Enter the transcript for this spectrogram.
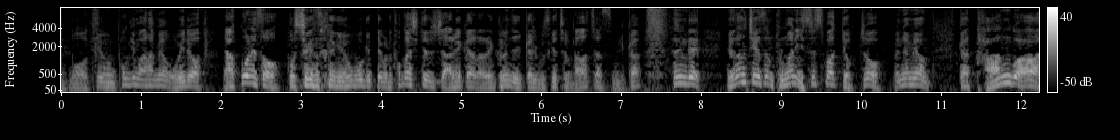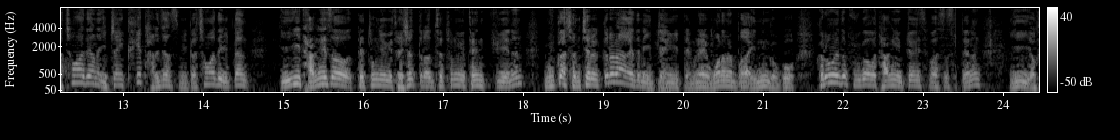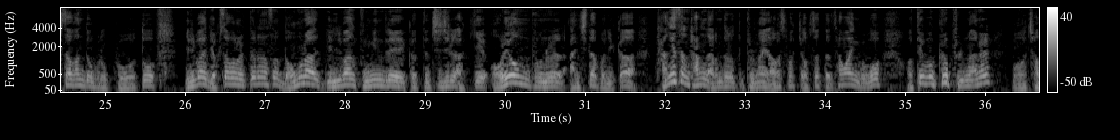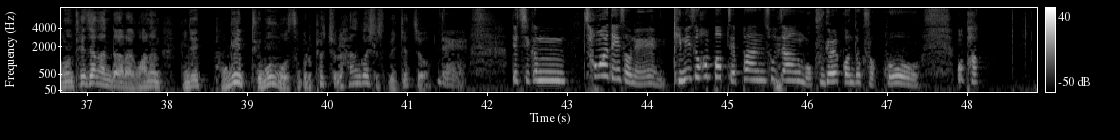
뭐 어떻게 보면 포기만 하면 오히려 야권에서 보수적인 성향의 후보기 때문에 통과시켜 주지 않을까라는 그런 얘기까지 우스갯처럼 나왔지 않습니까? 사실 근데 여당 측에서는 불만이 있을 수밖에 없죠. 왜냐하면 그러니까 당과 청와대와는 입장이 크게 다르지 않습니까? 청와대 일단 이 당에서 대통령이 되셨더라도 대통령이 된 뒤에는 국가 전체를 끌어나가야 되는 입장이기 때문에 원하는 바가 있는 거고 그럼에도 불구하고 당의 입장에서 봤었을 때는 이 역사관도 그렇고 또 일반 역사관을 떠나서 너무나 일반 국민들의 그 어떤 지지를 얻기 어려운 분을 앉히다 보니까 당에서는 당 나름대로 또 불만이 나올 수밖에 없었던 상황인 거고 어떻게 보면 그 불만을 뭐 전원 퇴장한다라고 하는 굉장히 보기 드문 모습으로 표출을 하는 것일 수도 있겠죠. 네. 근데 지금 청와대에서는 김희수 헌법재판소장 뭐 부결권도 그렇고 뭐 박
